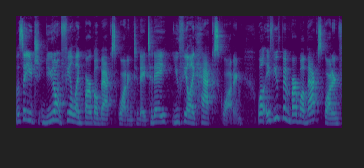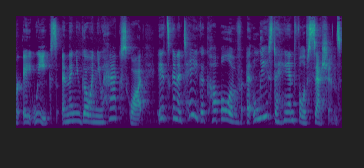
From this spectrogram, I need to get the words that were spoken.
Let's say you you don't feel like barbell back squatting today. Today you feel like hack squatting. Well, if you've been barbell back squatting for 8 weeks and then you go and you hack squat, it's going to take a couple of at least a handful of sessions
